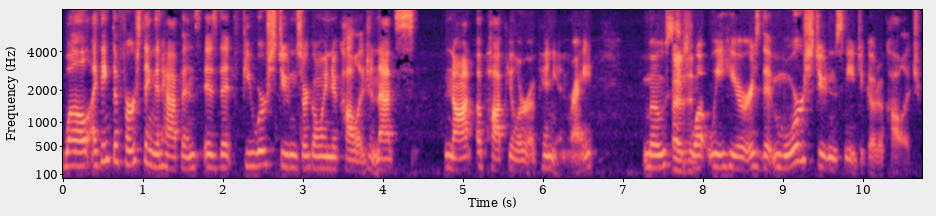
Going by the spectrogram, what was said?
Well, I think the first thing that happens is that fewer students are going to college, and that's not a popular opinion, right? Most of what we hear is that more students need to go to college.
